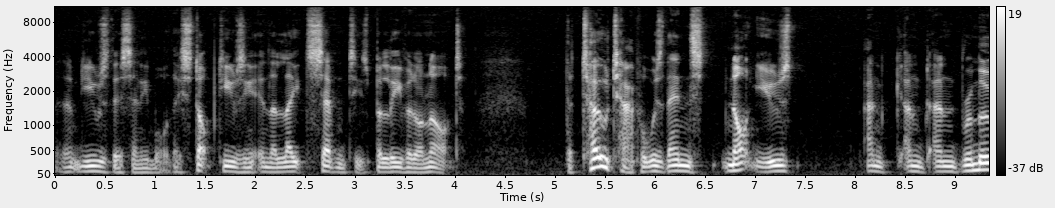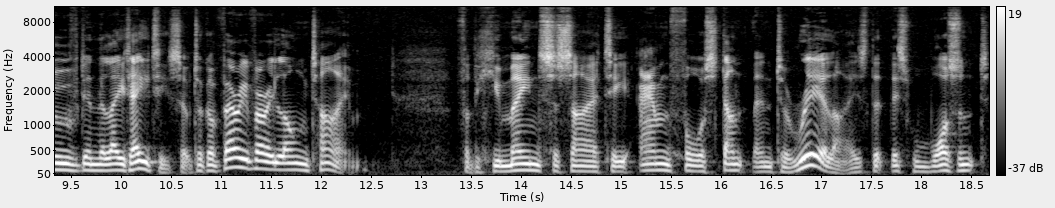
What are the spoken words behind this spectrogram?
They don't use this anymore. They stopped using it in the late 70s, believe it or not. The toe tapper was then not used and, and, and removed in the late 80s, so it took a very, very long time for the Humane Society and for stuntmen to realise that this wasn't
